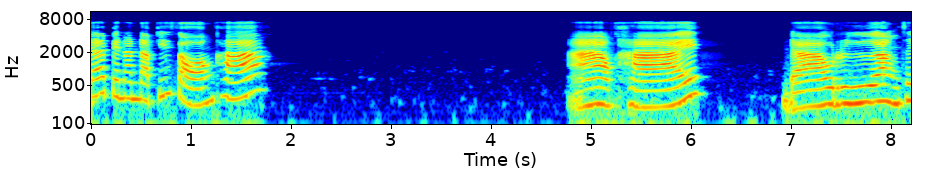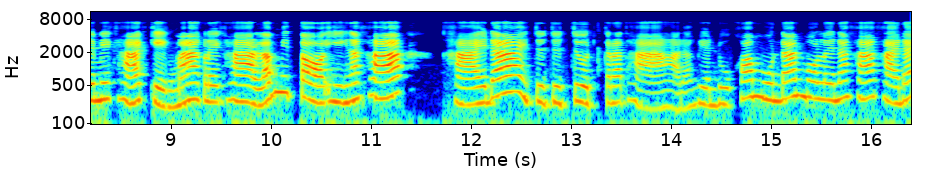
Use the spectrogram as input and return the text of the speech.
ได้เป็นอันดับที่สองคะ อ้าวขาย ดาวเรืองใช่ไหมคะ เก่งมากเลยค่ะ แล้วมีต่ออีกนะคะ ขายได้จุดๆกระถางอ่านักเรียนดูข้อมูลด้านบนเลยนะคะ ขายได้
